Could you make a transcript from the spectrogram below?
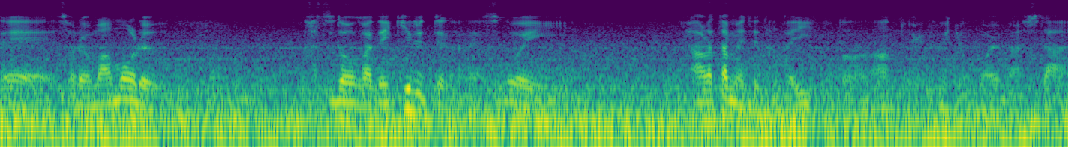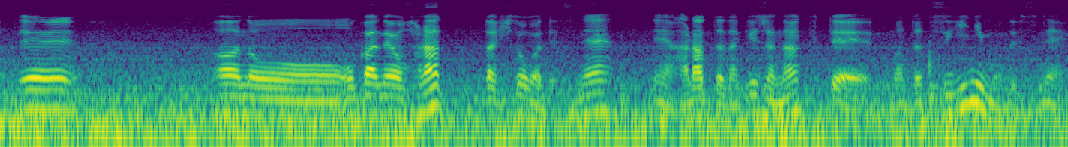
えーそれを守る活動ができるっていうのはねすごい改めてなんかいいことだなというふうに思いました。であのお金を払った人がですねね払っただけじゃなくてまた次にもですね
